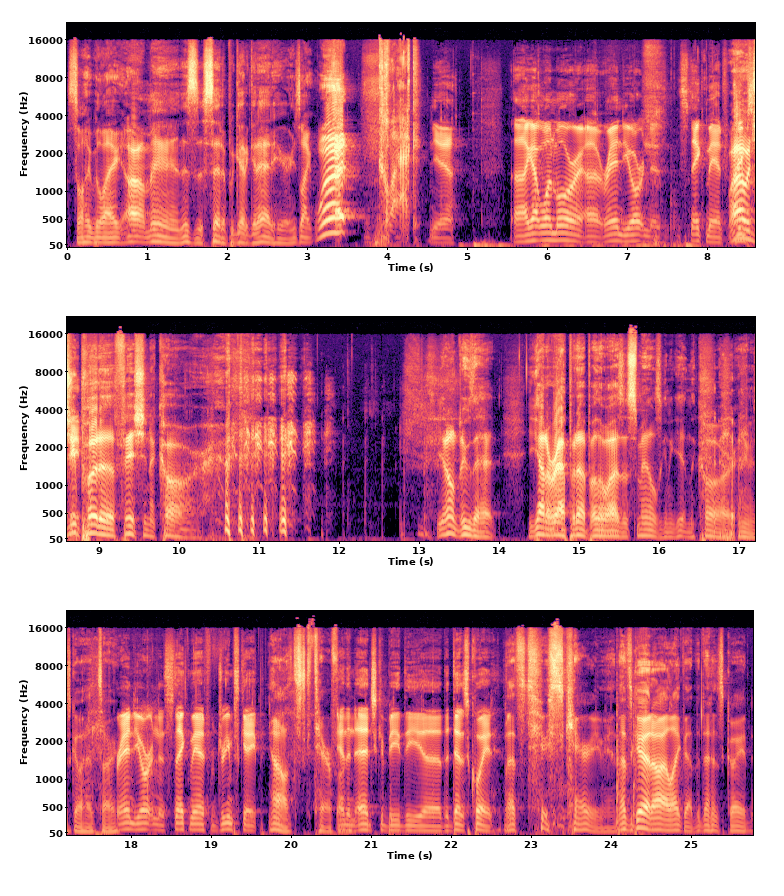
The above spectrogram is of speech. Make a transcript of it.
So he'd be like, "Oh man, this is a setup. We got to get out of here." He's like, "What?" Clack. Yeah. Uh, I got one more. Uh, Randy Orton is Snake Man. Why would you put a fish in a car? you don't do that. You got to wrap it up, otherwise the smell's going to get in the car. Anyways, go ahead. Sorry. Randy Orton is Snake Man from Dreamscape. Oh, it's terrifying. And then Edge could be the uh, the Dennis Quaid. That's too scary, man. That's good. Oh, I like that. The Dennis Quaid.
